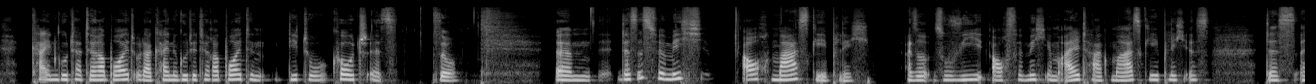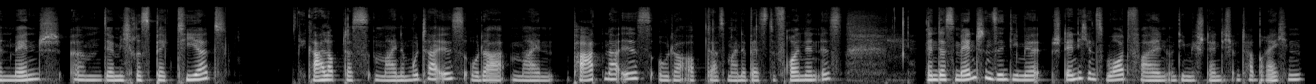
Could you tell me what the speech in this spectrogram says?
kein guter Therapeut oder keine gute Therapeutin, Dito Coach ist. So. Ähm, das ist für mich auch maßgeblich. Also so wie auch für mich im Alltag maßgeblich ist, dass ein Mensch, ähm, der mich respektiert, egal ob das meine Mutter ist oder mein Partner ist oder ob das meine beste Freundin ist, wenn das Menschen sind, die mir ständig ins Wort fallen und die mich ständig unterbrechen,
